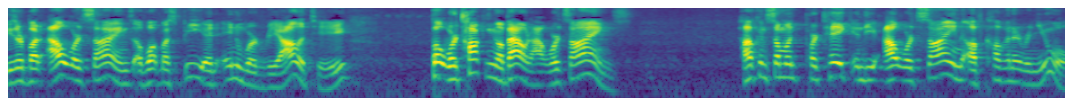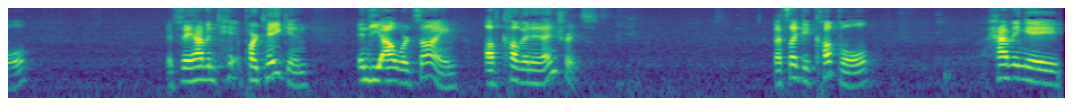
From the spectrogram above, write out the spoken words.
These are but outward signs of what must be an inward reality. But we're talking about outward signs. How can someone partake in the outward sign of covenant renewal if they haven't t- partaken in the outward sign of covenant entrance? That's like a couple having a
